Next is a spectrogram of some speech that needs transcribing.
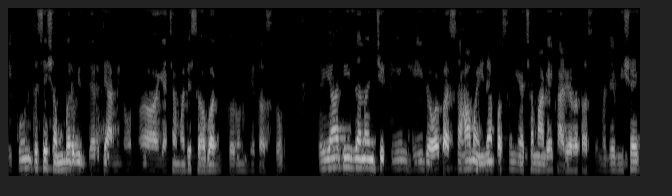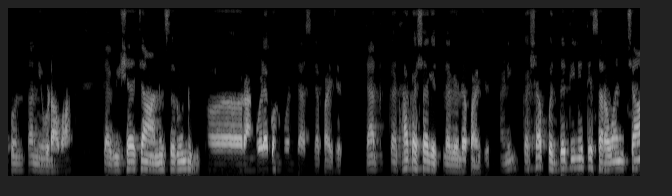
एकूण तसे शंभर विद्यार्थी आम्ही नो- याच्यामध्ये सहभागी करून घेत असतो. तर या तीस जणांची टीम ही जवळपास सहा महिन्यापासून याच्या मागे कार्यरत असते. म्हणजे विषय कोणता निवडावा त्या विषयाच्या अनुसरून रांगोळ्या कोणकोणत्या असल्या पाहिजेत त्यात कथा कशा घेतल्या गेल्या पाहिजेत आणि कशा पद्धतीने ते सर्वांच्या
